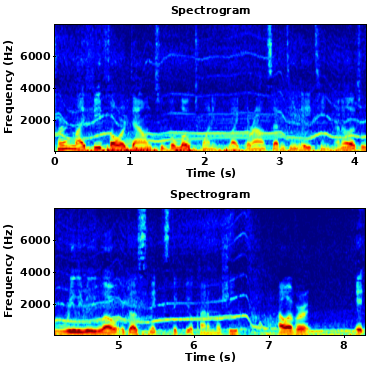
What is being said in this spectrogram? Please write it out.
turned my feed forward down to below 20, like around 17, 18. I know that's really, really low. It does make the stick feel kind of mushy. However, it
